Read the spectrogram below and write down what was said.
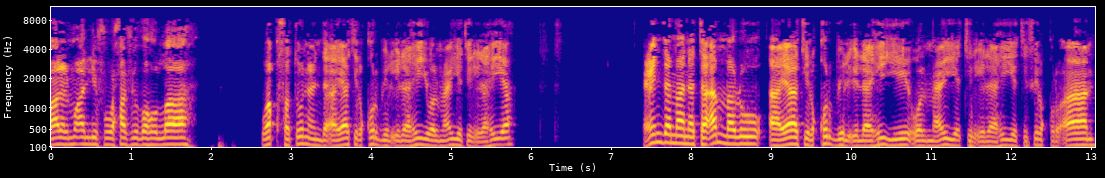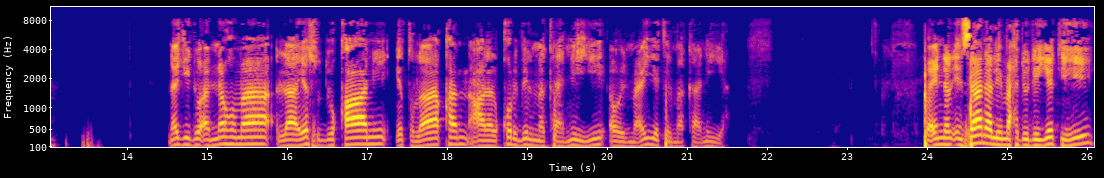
قال المؤلف حفظه الله وقفة عند آيات القرب الإلهي والمعية الإلهية. عندما نتأمل آيات القرب الإلهي والمعية الإلهية في القرآن نجد أنهما لا يصدقان إطلاقا على القرب المكاني أو المعية المكانية. فإن الإنسان لمحدوديته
